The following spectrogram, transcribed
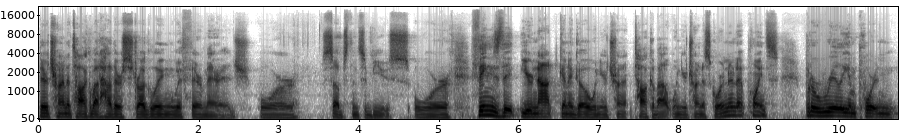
They're trying to talk about how they're struggling with their marriage or substance abuse or things that you're not going to go when you're trying to talk about when you're trying to score internet points, but are really important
